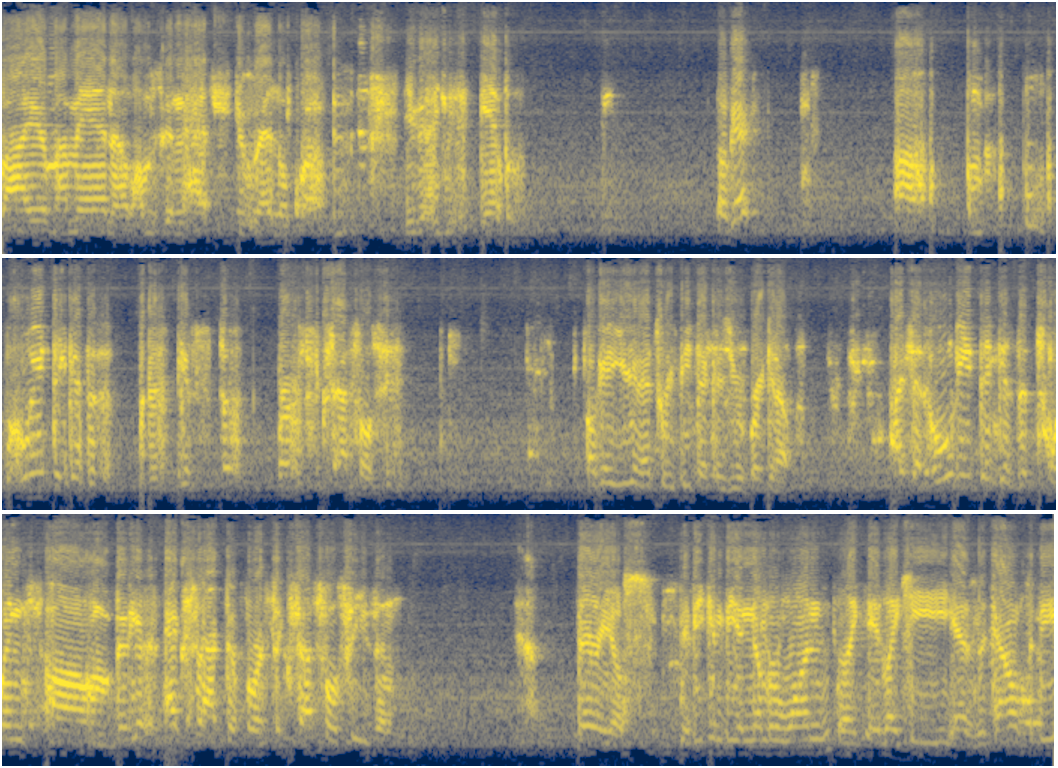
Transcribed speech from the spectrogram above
fire, my man. Um, I'm just going to ask you random questions. You're get the Okay. Uh, um, who do you think is the biggest factor for a successful season? Okay, you're gonna have to repeat that because you were breaking up. I said, who do you think is the Twins' um, biggest X factor for a successful season? Berrios. If he can be a number one, like like he has the talent to be,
